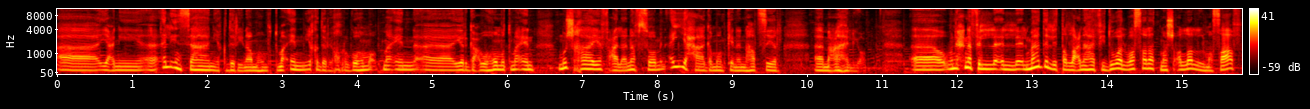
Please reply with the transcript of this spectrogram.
آه يعني آه الإنسان يقدر ينام وهو مطمئن يقدر يخرج وهو مطمئن آه يرجع وهو مطمئن مش خايف على نفسه من أي حاجة ممكن إنها تصير آه معاه اليوم. آه ونحن في ال- ال- المادة اللي طلعناها في دول وصلت ما شاء الله للمصاف.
